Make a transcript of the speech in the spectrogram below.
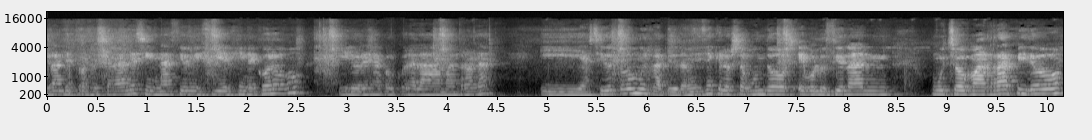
grandes profesionales, Ignacio, mi fiel ginecólogo, y Lorena Corcuera, la matrona, y ha sido todo muy rápido. También dicen que los segundos evolucionan mucho más rápido,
